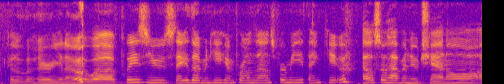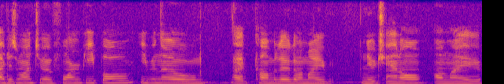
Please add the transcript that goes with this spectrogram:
because of the hair, you know. So, uh, please use they, them, and he, him pronouns for me, thank you. I also have a new channel. I just want to inform people, even though I've commented on my new channel on my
